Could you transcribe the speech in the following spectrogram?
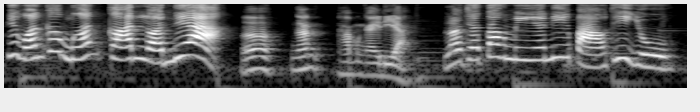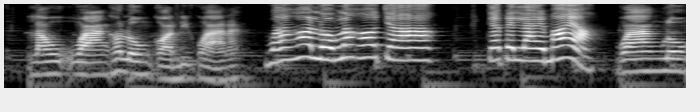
พี่ฝนก็เหมือนกันเหรอเนี่ย เอองั้นทำไงดีอะเราจะต้องมีอันนี่เปล่าที่อยู่ เราวางเขาลงก่อนดีกว่านะ วางเขาลงแล้วเขาจะ จะเป็นไรไหมอะ วางลง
